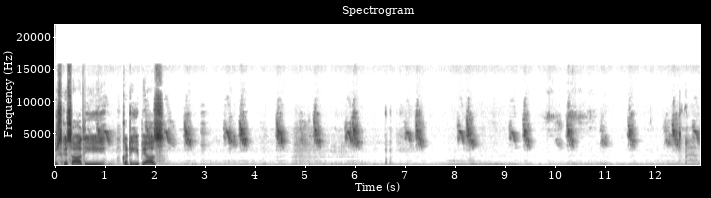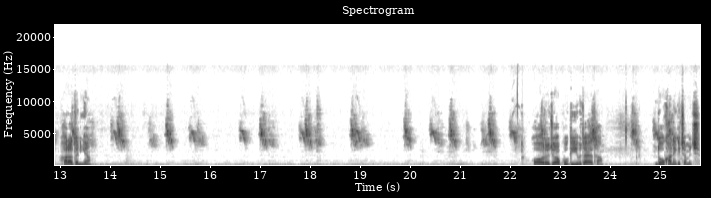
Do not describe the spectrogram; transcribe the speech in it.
और इसके साथ ही कटी हुई प्याज। हरा धनिया। और जो आपको घी बताया था, दो खाने के चम्मच।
